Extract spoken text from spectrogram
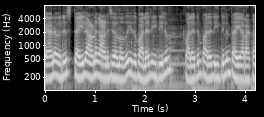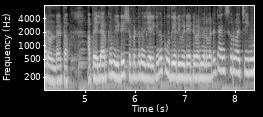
ഞാൻ ഒരു സ്റ്റൈലാണ് കാണിച്ചു തന്നത്. ഇത് പല രീതിയിലും പലരും പല രീതിയിലും തയ്യാറാക്കാറുണ്ട് കേട്ടോ. അപ്പോൾ എല്ലാവർക്കും വീഡിയോ ഇഷ്ടപ്പെട്ടെന്ന് വിചാരിക്കുന്നു. പുതിയൊരു വീഡിയോ ആയിട്ട് വരുന്നവരെ താങ്ക്സ് ഫോർ വാച്ചിങ്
